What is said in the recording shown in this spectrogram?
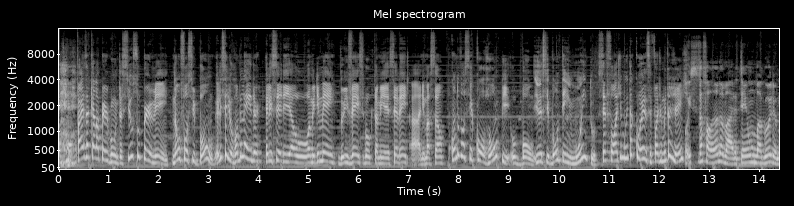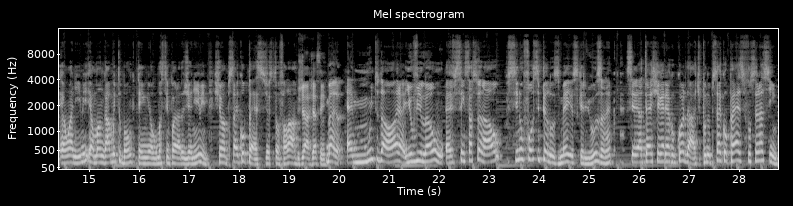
Faz aquela pergunta: se o Superman não fosse bom, ele seria o Homelander. Ele seria o Omni-Man, do Invincible, que também é excelente, a animação. Quando você corrompe o bom e esse bom tem muito, você fode muita coisa, você fode muita gente. Isso que você tá falando, Mário, tem um bagulho, é um anime, é um mangá muito bom, que tem algumas temporadas de anime, chama Psycho Pass, já estou a falar? Já, já sim. Mano, é muito da hora e o vilão é sensacional. Se não fosse pelos meios que ele usa, né? Você até chegaria a concordar. Tipo, no Psycho Pass funciona assim:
